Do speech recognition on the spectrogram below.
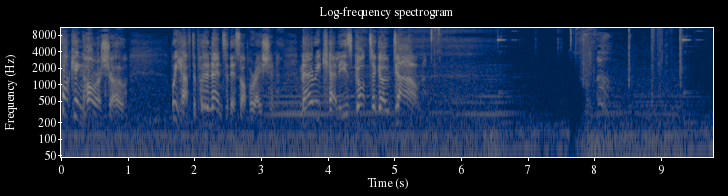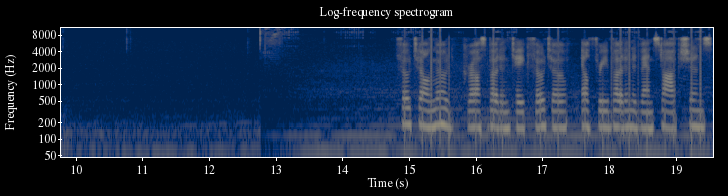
fucking horror show? We have to put an end to this operation. Mary Kelly's got to go down. Photo mode, cross button take photo, L3 button advanced options,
